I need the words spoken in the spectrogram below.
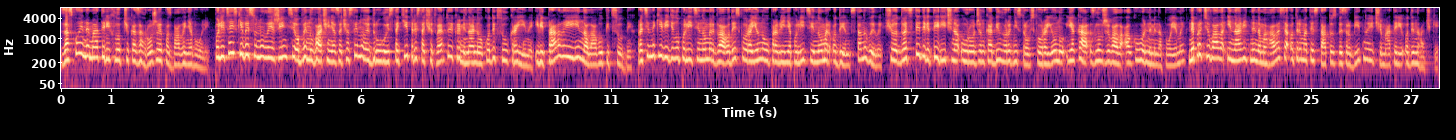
За скоєне матері хлопчика загрожує позбавлення волі. Поліцейські висунули жінці обвинувачення за частиною 2 статті 304 Кримінального кодексу України і відправили її на лаву підсудних. Працівники відділу поліції номер 2 Одеського районного управління поліції номер 1 встановили, що 29-річна уродженка Білгородністровського району, яка зловживала алкогольними напоями, не працювала і навіть не намагалася отримати статус безробітної чи матері одиначки.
